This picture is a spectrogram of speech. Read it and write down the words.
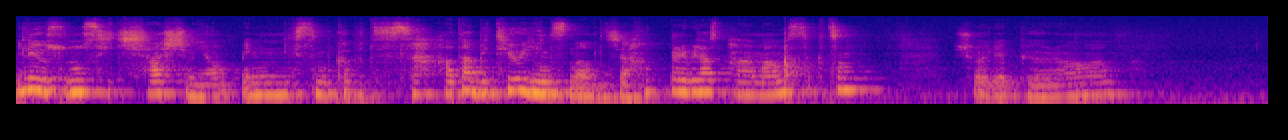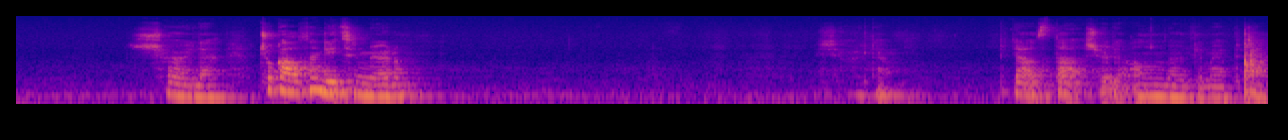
biliyorsunuz hiç şaşmıyor. Benim NYX'in kapatıcısı. Hatta bitiyor yenisini alacağım. Şöyle biraz parmağımı sıktım. Şöyle yapıyorum. Şöyle. Çok altına getirmiyorum. Şöyle. Biraz da şöyle alın bölgeme yapacağım.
